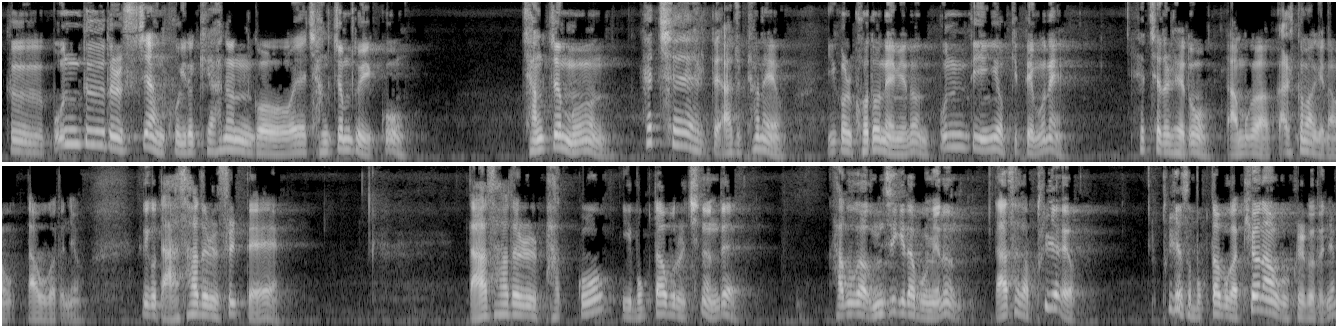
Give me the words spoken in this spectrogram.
그 본드를 쓰지 않고 이렇게 하는 거에 장점도 있고 장점은 해체할 때 아주 편해요. 이걸 걷어내면은 본딩이 없기 때문에 해체를 해도 나무가 깔끔하게 나오, 나오거든요. 그리고 나사들을 쓸 때 나사들을 받고 이 목다부를 치는데 가구가 움직이다 보면은 나사가 풀려요. 풀려서 목다부가 튀어나오고 그러거든요.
